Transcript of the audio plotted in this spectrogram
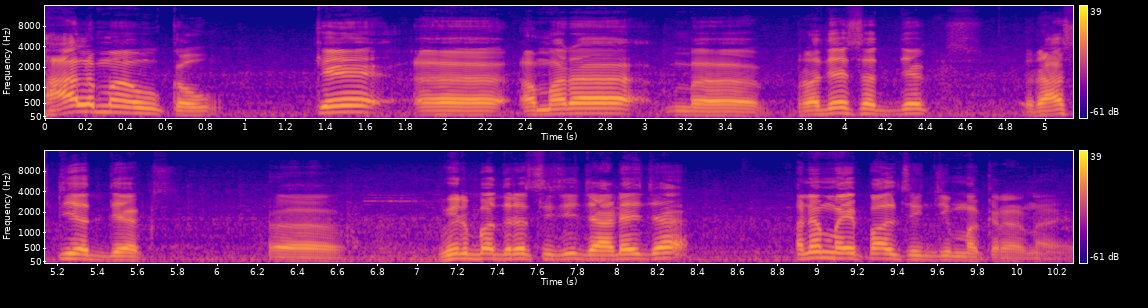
હાલમાં હું કહું કે અમારા પ્રદેશ અધ્યક્ષ રાષ્ટ્રીય અધ્યક્ષ વીરભદ્રસિંહજી જાડેજા અને મહિપાલસિંહજી મકરાણાએ.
